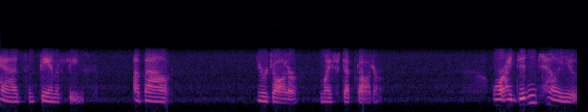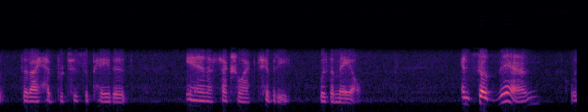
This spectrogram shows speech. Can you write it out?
had some fantasies about your daughter, my stepdaughter. Or I didn't tell you that I had participated in a sexual activity with a male. And so then, when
